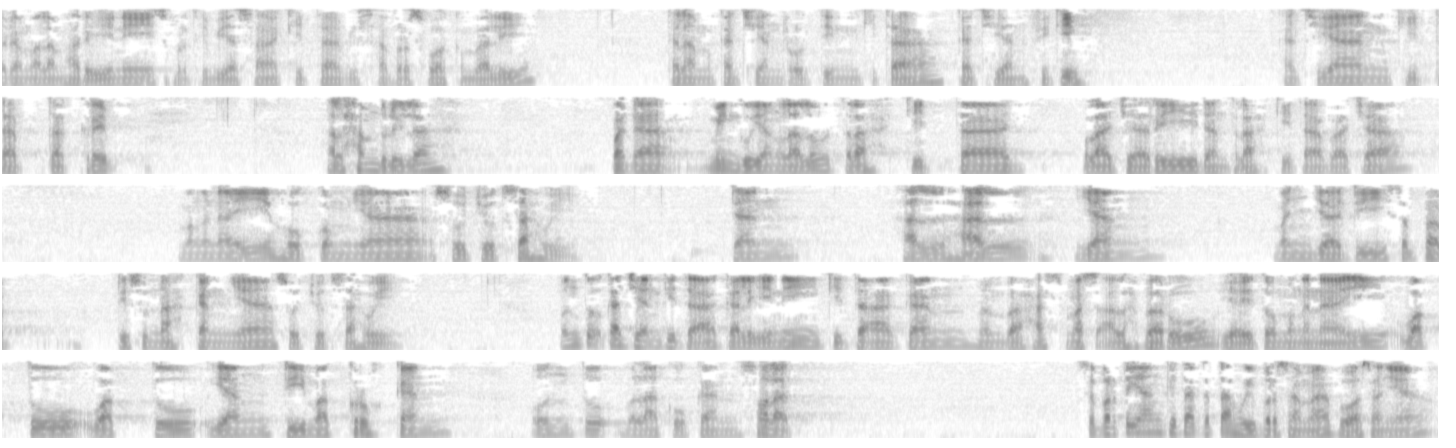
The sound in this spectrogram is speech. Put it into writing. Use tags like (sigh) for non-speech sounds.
pada malam hari ini seperti biasa kita bisa bersua kembali dalam kajian rutin kita, kajian fikih, kajian kitab takrib. Alhamdulillah pada minggu yang lalu telah kita pelajari dan telah kita baca mengenai hukumnya sujud sahwi dan hal-hal yang menjadi sebab disunahkannya sujud sahwi. Untuk kajian kita kali ini kita akan membahas masalah baru yaitu mengenai waktu-waktu yang dimakruhkan untuk melakukan sholat. Seperti yang kita ketahui bersama bahwasanya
